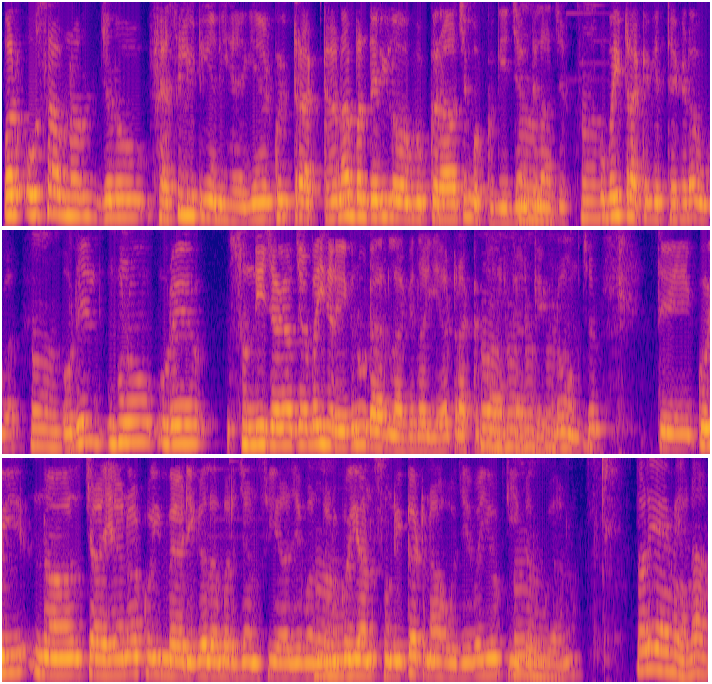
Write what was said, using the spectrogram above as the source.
ਪਰ ਉਸ ਹਿਸਾਬ ਨਾਲ ਜਦੋਂ ਫੈਸਿਲਿਟੀਆਂ ਨਹੀਂ ਹੈਗੀਆਂ ਕੋਈ ਟਰੱਕ ਹਨਾ ਬੰਦੇ ਦੀ ਲੌਗ ਬੁੱਕ ਰਾਹ 'ਚ ਮੁੱਕ ਗਈ ਜੰਗਲਾਂ 'ਚ ਉਹ ਬਈ ਟਰੱਕ ਕਿੱਥੇ ਖੜਾਊਗਾ। ਉਹਦੇ ਹੁਣ ਉਰੇ ਸੁੰਨੀ ਜਗ੍ਹਾ 'ਚ ਬਈ ਹਰੇਕ ਨੂੰ ਡਰ ਲੱਗਦਾ ਹੀ ਆ ਟਰੱਕ ਪਾਰ ਕਰਕੇ ਖੜਾਉਣ 'ਚ। ਤੇ ਕੋਈ ਨਾ ਚਾਹੇ ਨਾ ਕੋਈ ਮੈਡੀਕਲ ਐਮਰਜੈਂਸੀ ਆ ਜੇ ਬੰਦੇ ਨੂੰ ਕੋਈ ਅਨਸੁਣੀ ਘਟਨਾ ਹੋ ਜੇ ਬਈ ਉਹ ਕੀ ਕਰੂਗਾ ਨਾ ਨਾਲੇ ਐਵੇਂ ਹੈ ਨਾ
